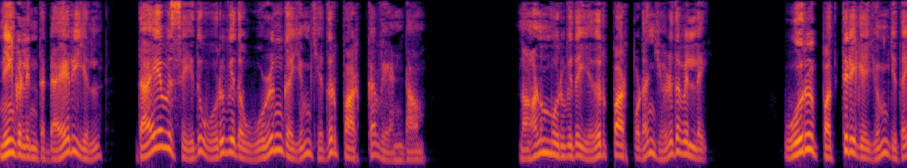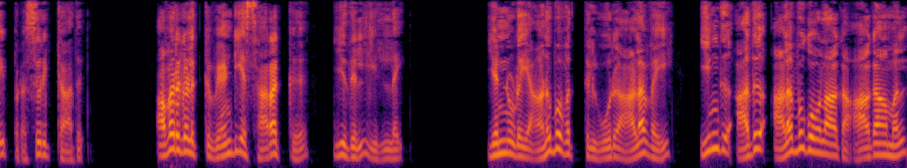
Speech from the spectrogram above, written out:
நீங்கள் இந்த டயரியில் தயவு செய்து ஒருவித ஒழுங்கையும் எதிர்பார்க்க வேண்டாம். நானும் ஒருவித எதிர்பார்ப்புடன் எழுதவில்லை. ஒரு பத்திரிகையும் இதை பிரசுரிக்காது. அவர்களுக்கு வேண்டிய சரக்கு இதில் இல்லை. என்னுடைய அனுபவத்தில் ஒரு அளவை இங்கு அது அளவுகோலாக ஆகாமல்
